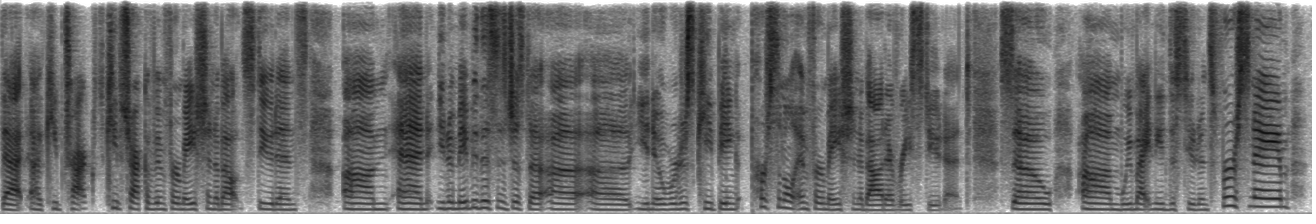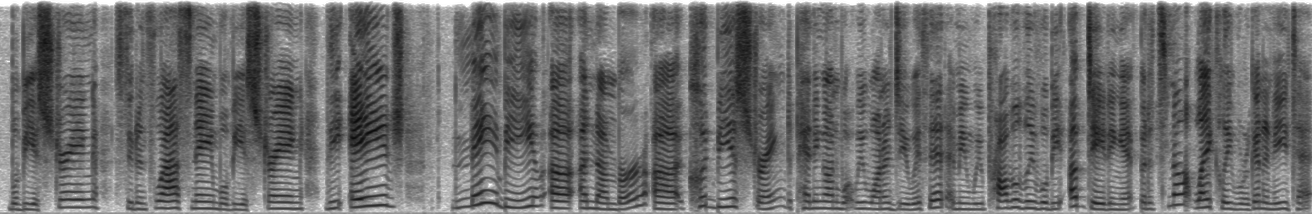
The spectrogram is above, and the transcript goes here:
that uh, keep track keeps track of information about students um, and you know maybe this is just a, a, a you know we're just keeping personal information about every student. So um, we might need the student's first name will be a string, student's last name will be a string. The age may be a, a number, uh, could be a string depending on what we want to do with it. I mean, we probably will be updating it, but it's not likely we're going to need to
